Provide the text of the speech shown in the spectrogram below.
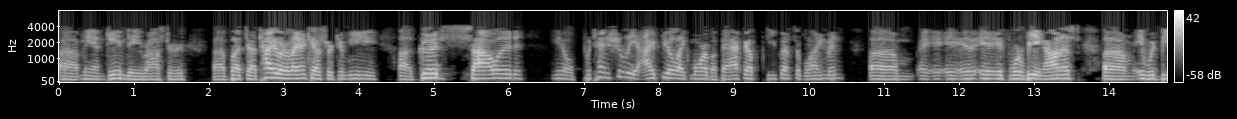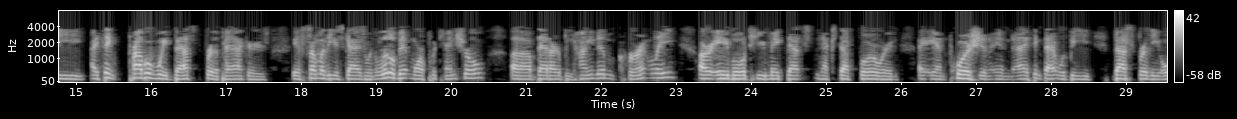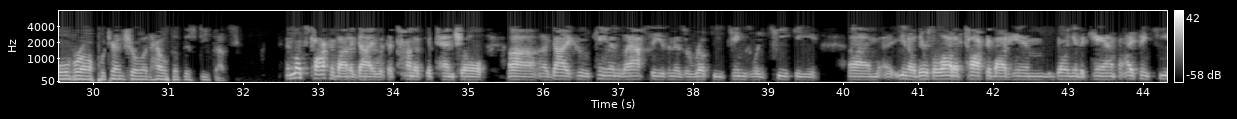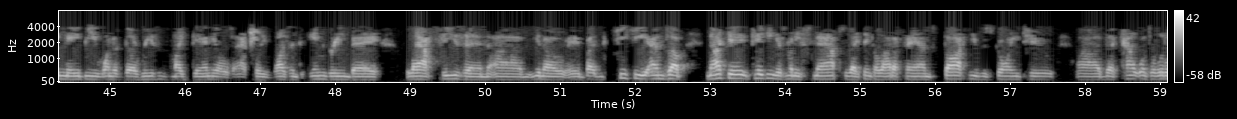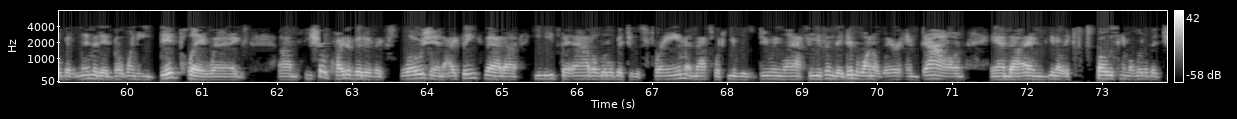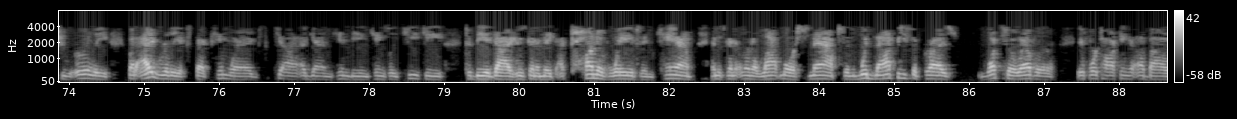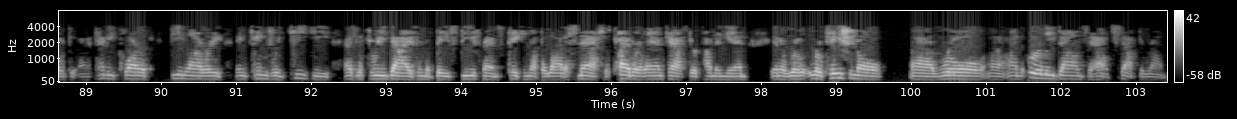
uh, man game day roster. Uh, but, uh, Tyler Lancaster to me, uh, good, solid, you know, potentially I feel like more of a backup defensive lineman. Um, if we're being honest, um, it would be, I think, probably best for the Packers if some of these guys with a little bit more potential, uh, that are behind him currently are able to make that next step forward and push. And, and I think that would be best for the overall potential and health of this defense. And let's talk about a guy with a ton of potential, uh, a guy who came in last season as a rookie, Kingsley Keke. Um, you know, there's a lot of talk about him going into camp. I think he may be one of the reasons Mike Daniels actually wasn't in Green Bay last season. Um, you know, eh, but Keke ends up not ga- taking as many snaps as I think a lot of fans thought he was going to. Uh, the count was a little bit limited, but when he did play Wags, um, he showed quite a bit of explosion. I think that uh, he needs to add a little bit to his frame, and that's what he was doing last season. They didn't want to wear him down and uh, and you know expose him a little bit too early. But I really expect him Wags uh, again, him being Kingsley Keke to be a guy who's going to make a ton of waves in camp and is going to earn a lot more snaps, and would not be surprised whatsoever if we're talking about uh, Kenny Clark Dean Lowry and Kingsley Keke as the three guys in the base defense taking up a lot of snaps with Tyler Lancaster coming in in a ro- rotational uh, role uh, on early downs to help stop the run.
